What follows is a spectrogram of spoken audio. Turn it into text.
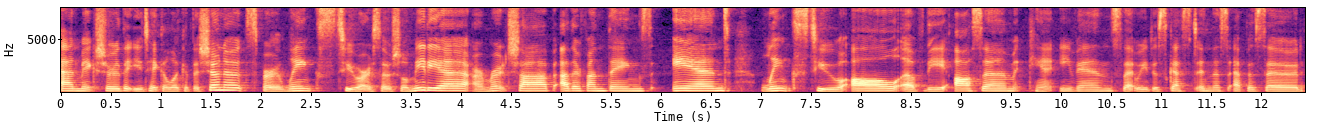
And make sure that you take a look at the show notes for links to our social media, our merch shop, other fun things, and links to all of the awesome can't evens that we discussed in this episode.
